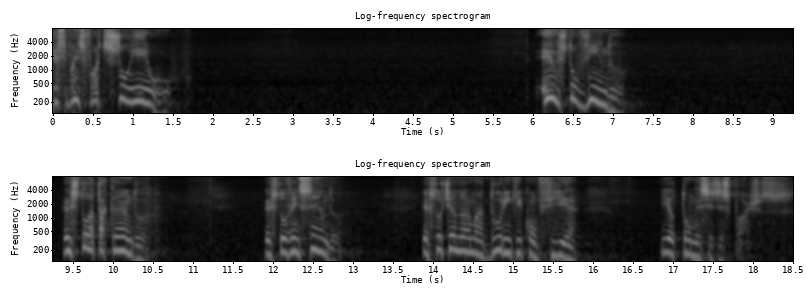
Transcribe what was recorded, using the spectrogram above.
Esse mais forte sou eu. Eu estou vindo. Eu estou atacando. Eu estou vencendo. Eu estou tirando a armadura em que confia. E eu tomo esses despojos.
